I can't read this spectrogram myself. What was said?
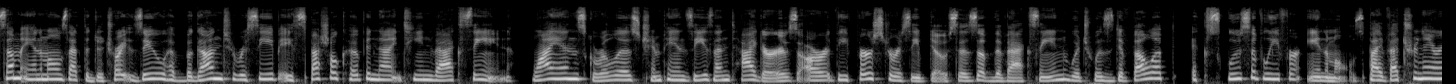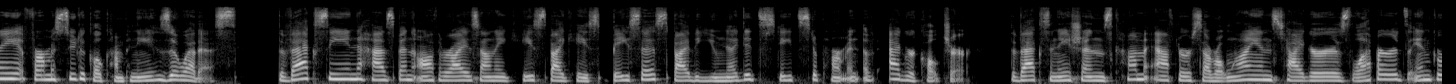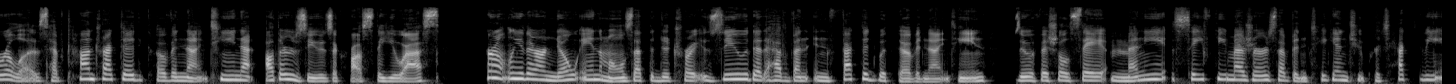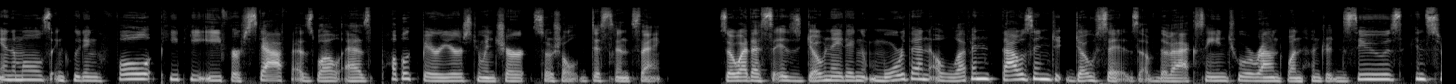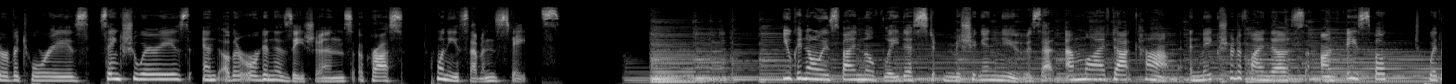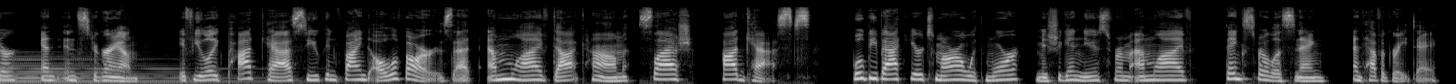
Some animals at the Detroit Zoo have begun to receive a special COVID 19 vaccine. Lions, gorillas, chimpanzees, and tigers are the first to receive doses of the vaccine, which was developed exclusively for animals by veterinary pharmaceutical company Zoetis. The vaccine has been authorized on a case by case basis by the United States Department of Agriculture. The vaccinations come after several lions, tigers, leopards, and gorillas have contracted COVID 19 at other zoos across the U.S. Currently, there are no animals at the Detroit Zoo that have been infected with COVID 19. Zoo officials say many safety measures have been taken to protect the animals, including full PPE for staff as well as public barriers to ensure social distancing. Zoetis is donating more than 11,000 doses of the vaccine to around 100 zoos, conservatories, sanctuaries, and other organizations across 27 states. You can always find the latest Michigan news at mlive.com and make sure to find us on Facebook, Twitter, and Instagram. If you like podcasts, you can find all of ours at mlive.com slash podcasts. We'll be back here tomorrow with more Michigan news from MLive. Thanks for listening and have a great day.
